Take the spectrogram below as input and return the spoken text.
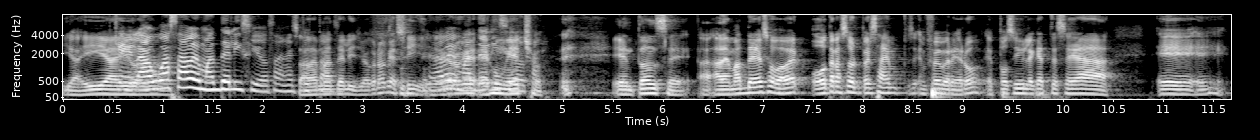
Y ahí hay... Que el agua sabe más deliciosa en Sabe más deliciosa. Yo creo que sí. Yo creo que es un hecho. Entonces, además de eso, va a haber otras sorpresas en, en febrero. Es posible que este sea eh,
